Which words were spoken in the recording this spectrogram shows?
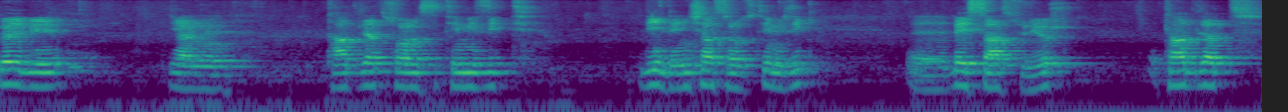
Böyle bir yani tadilat sonrası temizlik değil de inşaat sonrası temizlik 5 saat sürüyor. Tadilat,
